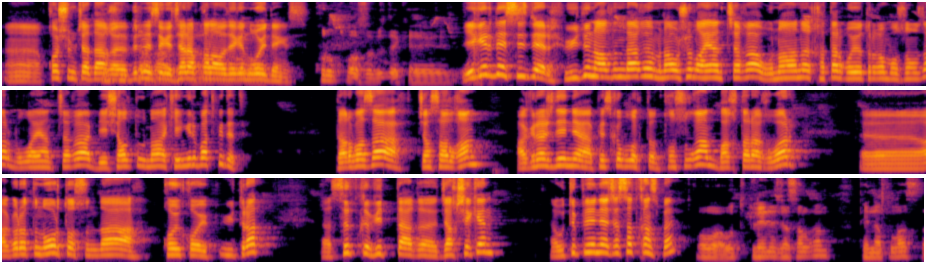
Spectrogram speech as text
кошумча дагы бир нерсеге жарап калабы деген ой деңиз курук болсо бирдеке эгерде сиздер үйдүн алдындагы мына ушул аянтчага унааны катар кое турган болсоңуздар бул аянтчага беш алты унаа кеңири батып кетет дарбаза жасалган ограждение пескоблоктон тосулган бак дарагы бар огороддун ортосунда кой коюп үй турат сырткы вид дагы жакшы экен утепление жасаткансызбы э ооба утепление жасалган пенопласт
